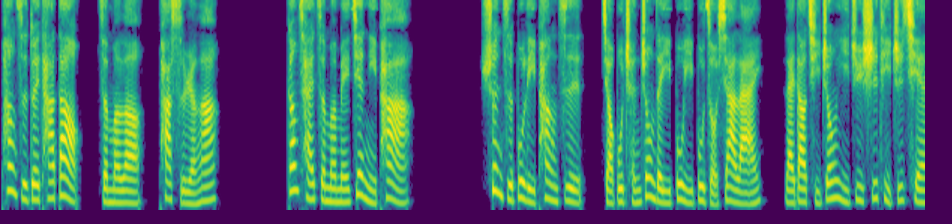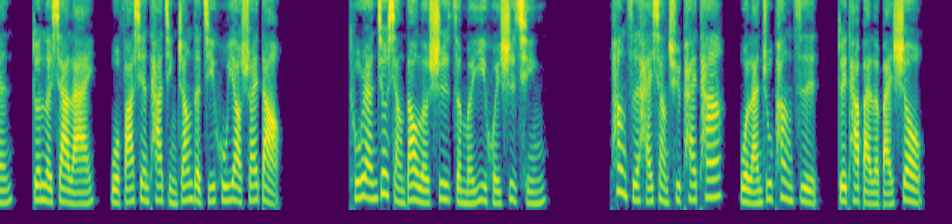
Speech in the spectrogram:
胖子对他道：“怎么了？怕死人啊？刚才怎么没见你怕啊？”顺子不理胖子，脚步沉重的一步一步走下来，来到其中一具尸体之前，蹲了下来。我发现他紧张的几乎要摔倒，突然就想到了是怎么一回事情。胖子还想去拍他，我拦住胖子，对他摆了摆手。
